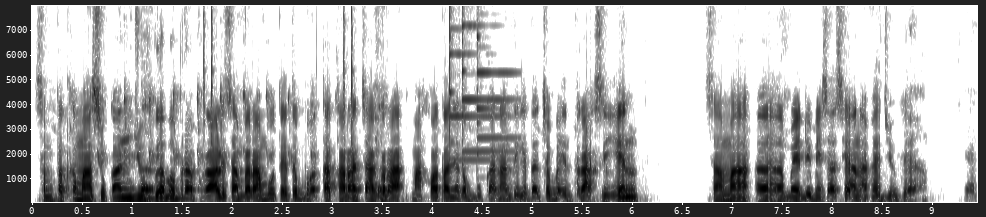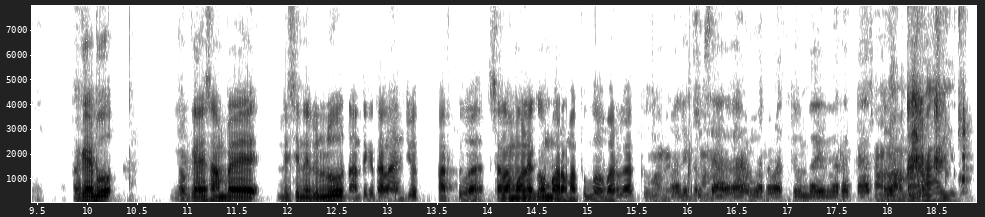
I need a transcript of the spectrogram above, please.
sempat kemasukan juga beberapa kali sampai rambutnya itu botak karena cakra mahkotanya kebuka. Nanti kita coba interaksiin sama eh, mediumisasi anaknya juga. Oke Bu, Ya. oke sampai di sini dulu. Nanti kita lanjut part 2. Assalamualaikum warahmatullahi wabarakatuh. Waalaikumsalam warahmatullahi wabarakatuh. Salam rahayu.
